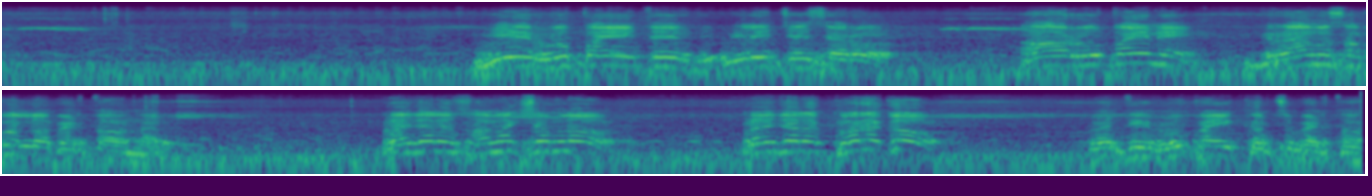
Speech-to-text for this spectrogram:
ఏ రూపాయి అయితే రిలీజ్ చేశారో ఆ రూపాయిని గ్రామ సభల్లో పెడతా ఉన్నారు. ప్రజల సమక్షంలో ప్రజల కొరకు ప్రతి రూపాయి ఖర్చు పెడతాం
